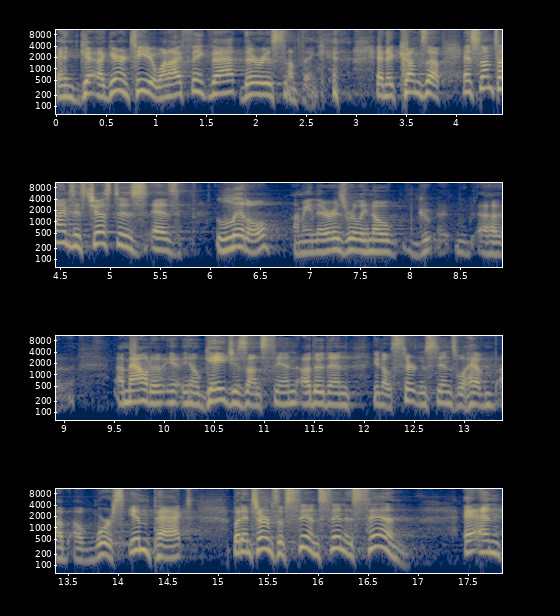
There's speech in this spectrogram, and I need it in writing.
And I guarantee you, when I think that, there is something. and it comes up. And sometimes it's just as, as little. I mean, there is really no uh, amount of, you know, gauges on sin other than, you know, certain sins will have a, a worse impact. But in terms of sin, sin is sin. And,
